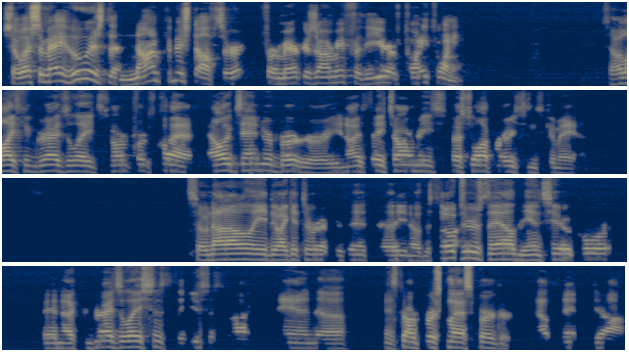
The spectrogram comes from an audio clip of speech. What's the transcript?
So, SMA, who is the non commissioned officer for America's Army for the year of 2020? So, I'd like to congratulate Sergeant First Class Alexander Berger, United States Army Special Operations Command. So, not only do I get to represent, uh, you know, the soldiers now, the NCO Corps, and uh, congratulations to Houston Stock and uh, and Star First Class Berger. Outstanding job.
